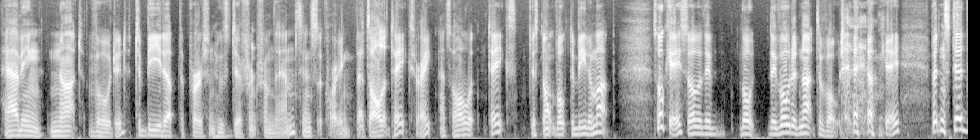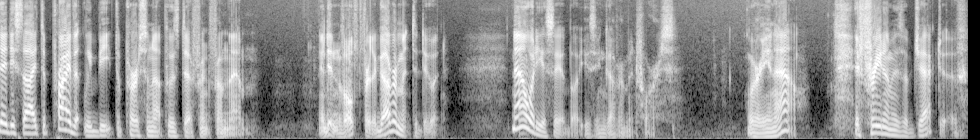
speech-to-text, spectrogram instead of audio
having not voted to beat up the person who's different from them, since according that's all it takes, right? That's all it takes. Just don't vote to beat them up. So okay, so they vote. They voted not to vote, okay, but instead they decide to privately beat the person up who's different from them. They didn't vote for the government to do it. Now, what do you say about using government force? Where are you now? If freedom is objective,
